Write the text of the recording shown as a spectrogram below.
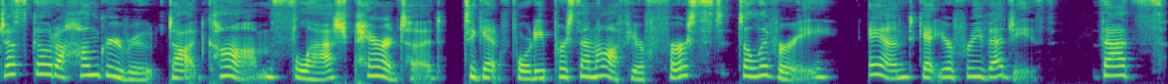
Just go to hungryroot.com slash parenthood to get 40% off your first delivery and get your free veggies. That's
